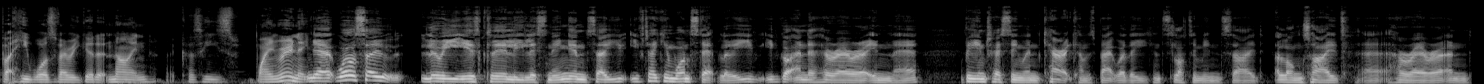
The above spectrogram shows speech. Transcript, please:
But he was very good at nine because he's Wayne Rooney. Yeah, well, so Louis is clearly listening, and so you, have taken one step, Louis. You've, you've got Ander Herrera in there be interesting when Carrick comes back whether you can slot him inside alongside uh, Herrera and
